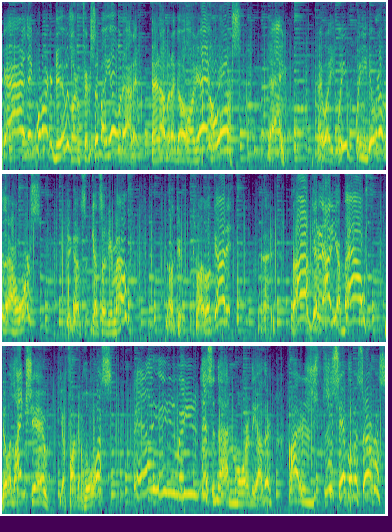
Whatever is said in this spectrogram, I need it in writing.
yeah, I think what I can do is I can fix it by yelling at it. And I'm gonna go like, hey horse, hey, hey, wait, what you, what you doing over there, horse? You got got some in your mouth? Uh, can, can I look at it? Oh, get it out of your mouth! No one likes you, you fucking horse. This and that and more of the other. I just, just sample of a service.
